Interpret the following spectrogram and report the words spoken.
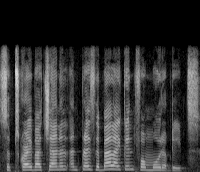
Subscribe our channel and press the bell icon for more updates.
